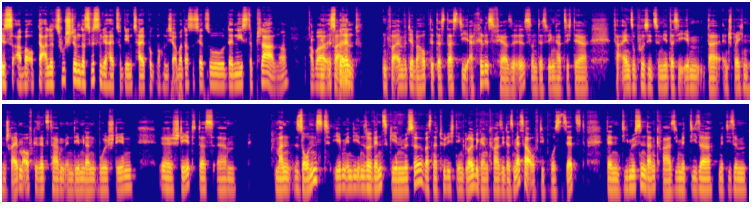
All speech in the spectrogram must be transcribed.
ist. Aber ob da alle zustimmen, das wissen wir halt zu dem Zeitpunkt noch nicht. Aber das ist jetzt so der nächste Plan, ne? Aber ja, es brennt. Und vor allem wird ja behauptet, dass das die Achillesferse ist. Und deswegen hat sich der Verein so positioniert, dass sie eben da entsprechend ein Schreiben aufgesetzt haben, in dem dann wohl stehen, äh, steht, dass ähm, man sonst eben in die Insolvenz gehen müsse, was natürlich den Gläubigern quasi das Messer auf die Brust setzt, denn die müssen dann quasi mit dieser, mit diesem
